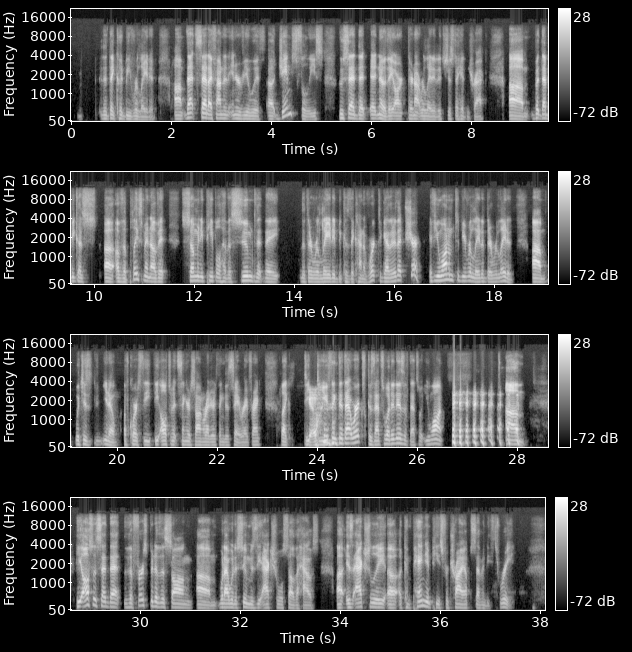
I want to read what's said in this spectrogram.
that they could be related. Um, that said, I found an interview with uh, James Felice who said that uh, no, they aren't. They're not related. It's just a hidden track. Um, but that because uh, of the placement of it, so many people have assumed that they that they're related because they kind of work together. That sure, if you want them to be related, they're related. Um, which is you know, of course, the the ultimate singer songwriter thing to say, right, Frank? Like, do, do you think that that works? Because that's what it is. If that's what you want. um he also said that the first bit of the song, um, what I would assume is the actual "Sell the House," uh, is actually a, a, companion piece for Triumph '73.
